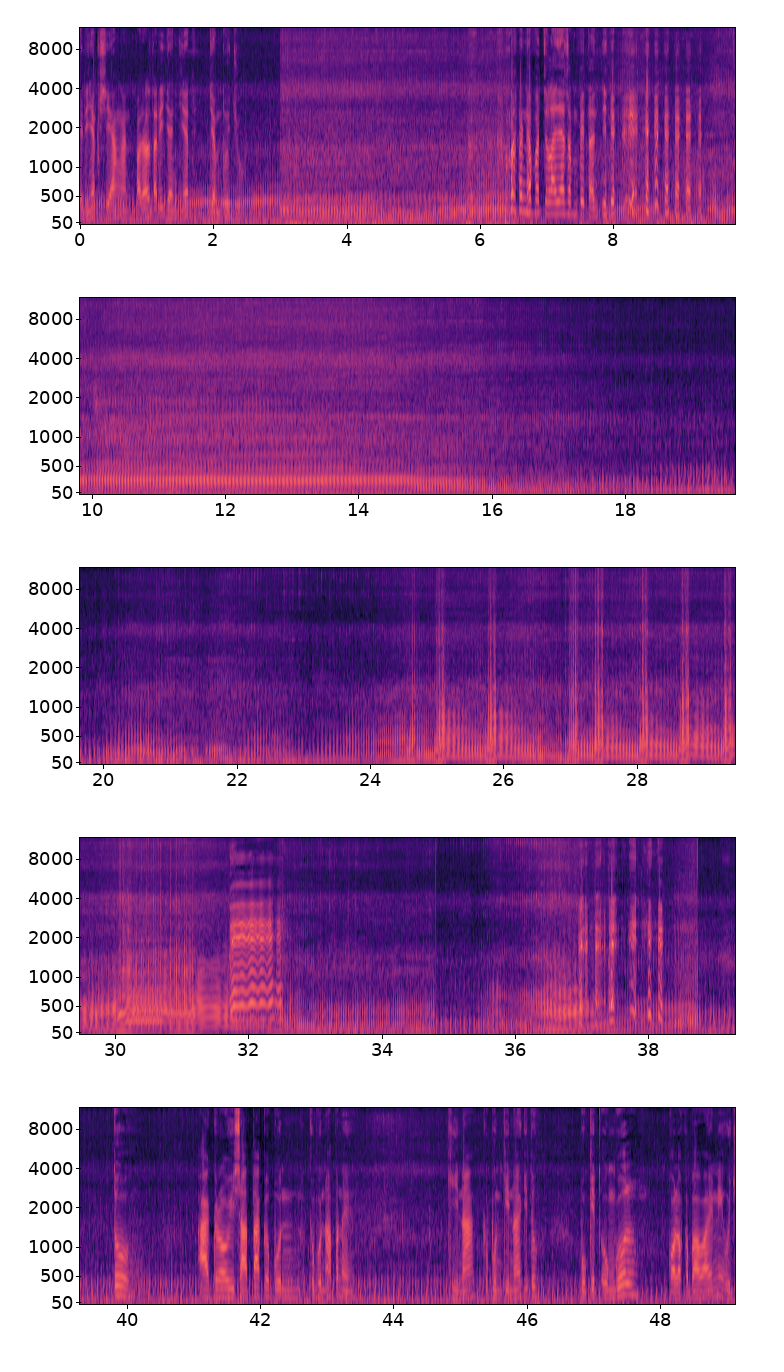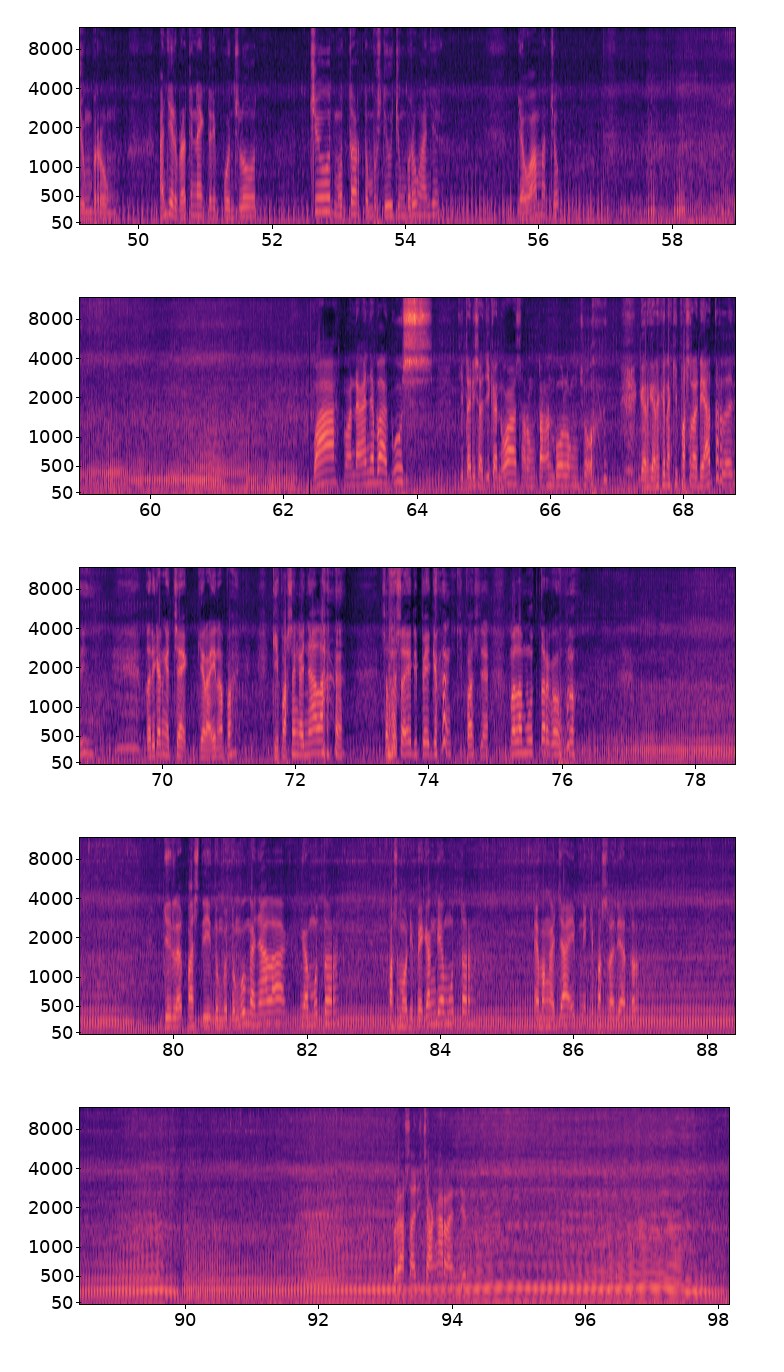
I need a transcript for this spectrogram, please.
Jadinya kesiangan Padahal tadi janjinya jam 7 Orang dapat celahnya sempit anjir Eh, eh, eh, eh. Tuh agrowisata kebun kebun apa nih? Kina, kebun kina gitu. Bukit Unggul. Kalau ke bawah ini ujung Berung. Anjir, berarti naik dari Punclut. Cut, muter tembus di ujung Berung anjir. Jauh amat, Cuk. Wah, pemandangannya bagus. Kita disajikan wah sarung tangan bolong, Cuk. Gara-gara kena kipas radiator tadi. Tadi kan ngecek, kirain apa? Kipasnya nggak nyala. Sama saya dipegang kipasnya, malah muter goblok. Gila pas ditunggu-tunggu nggak nyala, nggak muter. Pas mau dipegang dia muter. Emang ajaib nih kipas radiator. Berasa dicangar anjir.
